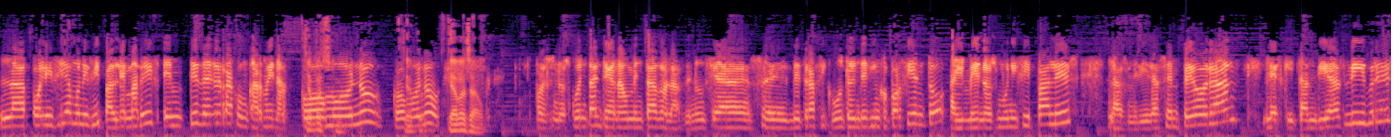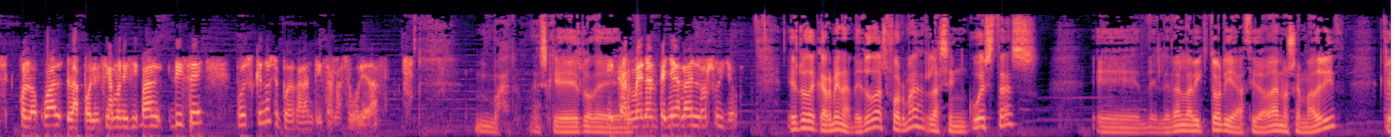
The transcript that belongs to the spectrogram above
La Policía Municipal de Madrid en pie de guerra con Carmena. ¿Cómo no? ¿Cómo ¿qué, no? ¿Qué ha pasado? Pues nos cuentan que han aumentado las denuncias eh, de tráfico un 35%, hay menos municipales, las medidas empeoran, les quitan días libres, con lo cual la Policía Municipal dice pues que no se puede garantizar la seguridad. Bueno, es que es lo de... Y Carmena empeñada en lo suyo. Es lo de Carmena. De todas formas, las encuestas eh, de- le dan la victoria a Ciudadanos en Madrid, que,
